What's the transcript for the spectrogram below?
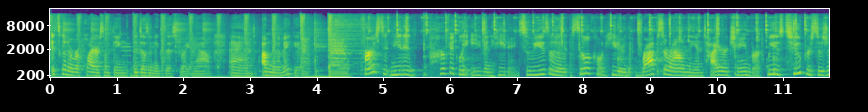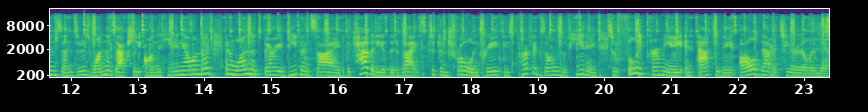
it's gonna require something that doesn't exist right now and I'm gonna make it. First, it needed perfectly even heating. So we use a silicone heater that wraps around the entire chamber. We use two precision sensors, one that's actually on the heating element and one that's buried deep inside the cavity of the device to control and create these perfect zones of heating to fully permeate and activate all of that material in there.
